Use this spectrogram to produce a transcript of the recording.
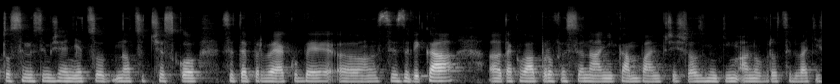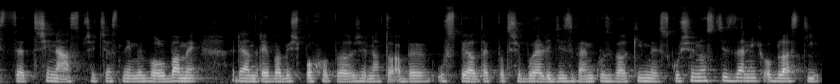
To si myslím, že je něco, na co Česko se teprve jakoby si zvyká. Taková profesionální kampaň přišla s hnutím ANO v roce 2013 předčasnými volbami, kde Andrej Babiš pochopil, že na to, aby uspěl, tak potřebuje lidi zvenku s velkými zkušenosti z daných oblastí.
